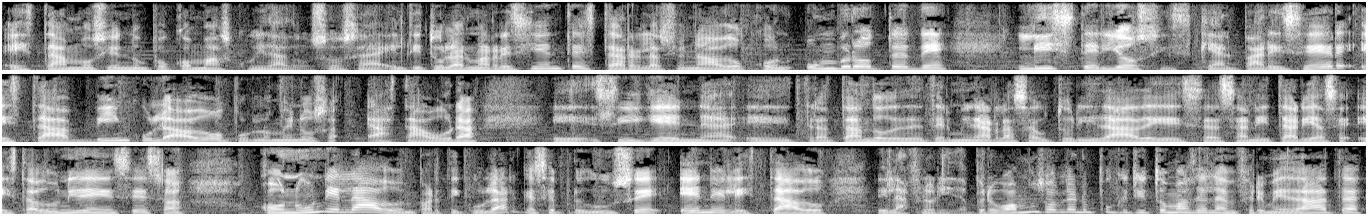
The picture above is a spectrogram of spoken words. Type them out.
estamos siendo un poco más cuidadosos. O sea, el titular más reciente está relacionado con un brote de listeriosis, que al parecer está vinculado, o por lo menos hasta ahora eh, siguen eh, tratando de determinar las autoridades sanitarias estadounidenses, ah, con un helado en particular que se produce en el estado de la Florida. Pero vamos a hablar un poquitito más de la enfermedad ah,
